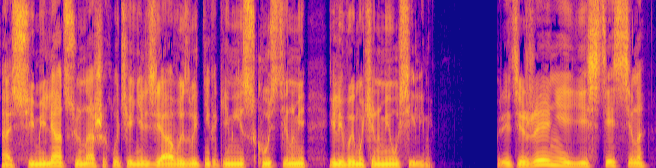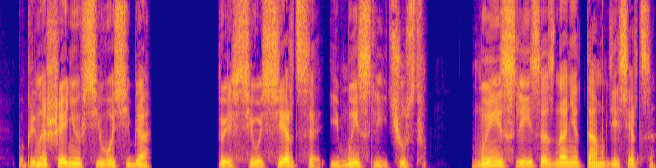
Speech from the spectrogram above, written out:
Ассимиляцию наших лучей нельзя вызвать никакими искусственными или вымученными усилиями. Притяжение, естественно, по приношению всего себя, то есть всего сердца и мыслей и чувств мысли и сознание там, где сердце.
